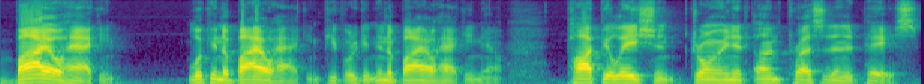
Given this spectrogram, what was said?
Biohacking. Look into biohacking. People are getting into biohacking now. Population growing at unprecedented pace.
